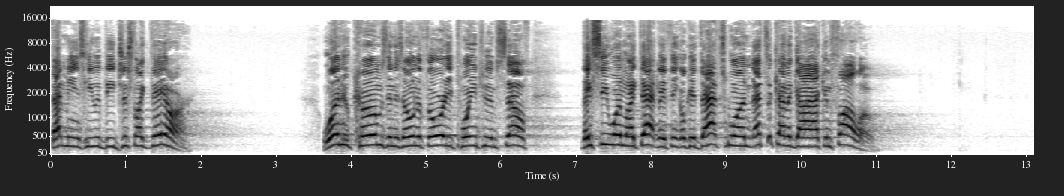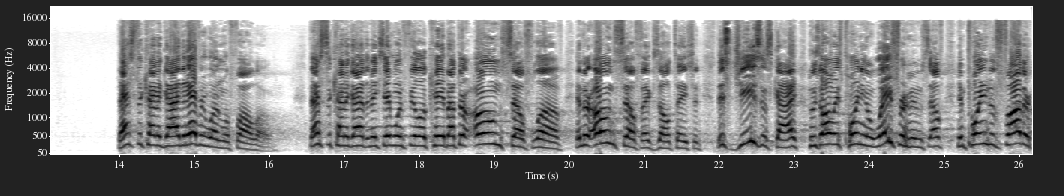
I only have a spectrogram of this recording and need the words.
that means he would be just like they are. One who comes in his own authority, pointing to himself, they see one like that and they think, okay, that's one, that's the kind of guy I can follow. That's the kind of guy that everyone will follow. That's the kind of guy that makes everyone feel okay about their own self love and their own self exaltation. This Jesus guy who's always pointing away from himself and pointing to the Father,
